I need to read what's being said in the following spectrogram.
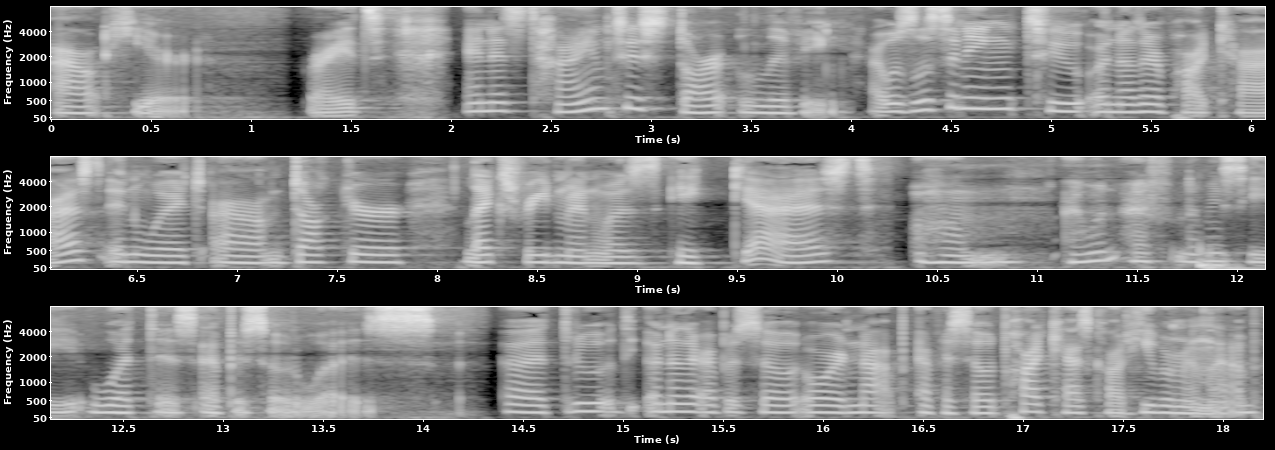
out here right? And it's time to start living. I was listening to another podcast in which um, Dr. Lex Fridman was a guest. Um, I want I, let me see what this episode was. Uh, through the, another episode or not episode podcast called Huberman Lab.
